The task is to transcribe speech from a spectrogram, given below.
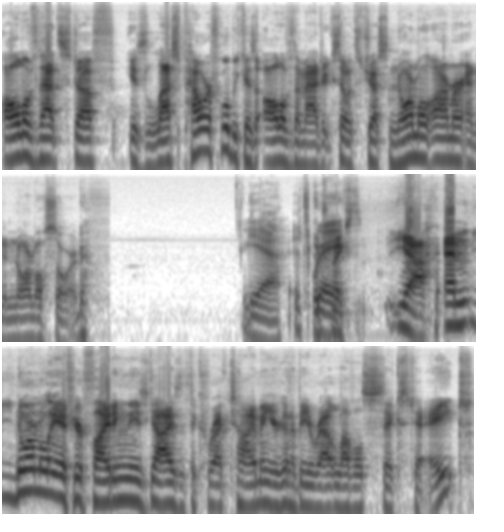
all of that stuff is less powerful because all of the magic, so it's just normal armor and a normal sword. Yeah, it's Which great. makes. Yeah, and normally if you're fighting these guys at the correct timing, you're going to be around level 6 to 8.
